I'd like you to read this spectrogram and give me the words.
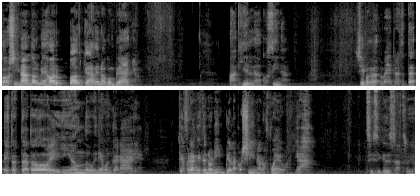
cocinando el mejor podcast de no cumpleaños. Aquí en la cocina. Sí, porque esto está, todo veñando, diríamos en Canarias. Que Frank este no limpia la cocina, los fuegos. Ya. Sí, sí, qué desastre ya.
